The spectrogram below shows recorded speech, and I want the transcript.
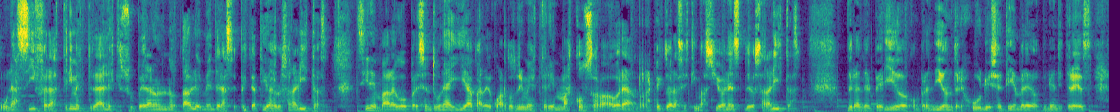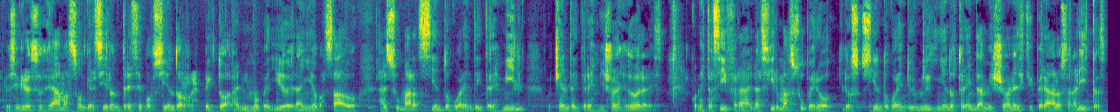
unas cifras trimestrales que superaron notablemente las expectativas de los analistas. Sin embargo, presentó una guía para el cuarto trimestre más conservadora respecto a las estimaciones de los analistas. Durante el periodo comprendido entre julio y septiembre de 2023, los ingresos de Amazon crecieron 13% respecto al mismo periodo del año pasado, al sumar 143.083 millones de dólares. Con esta cifra, la firma superó los 141.530 millones que esperaban los analistas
